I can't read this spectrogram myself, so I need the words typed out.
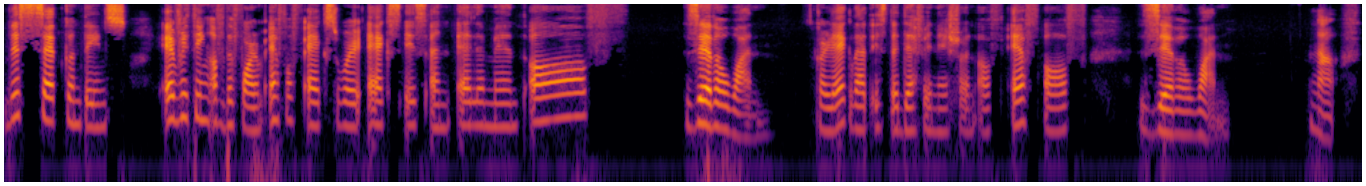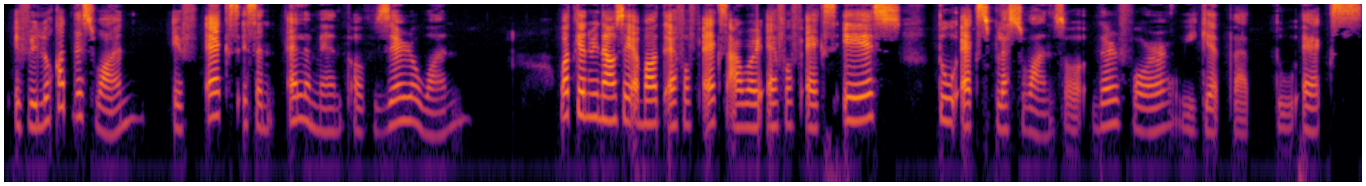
this set contains everything of the form f of x where x is an element of 0, 1. Correct? That is the definition of f of 0, 1. Now, if we look at this one, if x is an element of 0, 1, what can we now say about f of x? Our f of x is 2x plus 1. So, therefore, we get that 2x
